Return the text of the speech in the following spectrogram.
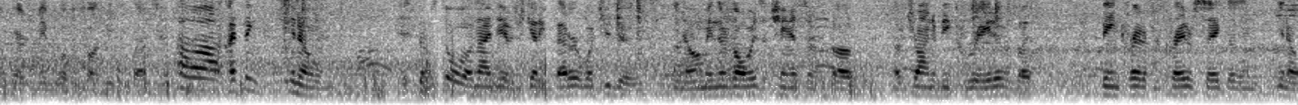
compared to maybe what we saw in defense last year. Uh, I think you know there's still an idea of just getting better at what you do. You know, I mean, there's always a chance of, of, of trying to be creative, but being creative for creative's sake doesn't, you know,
